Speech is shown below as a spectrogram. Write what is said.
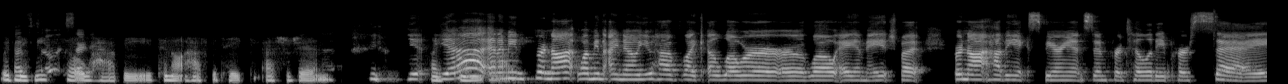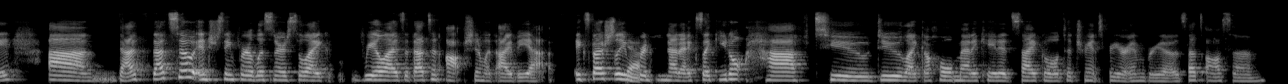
would That's make me so so happy to not have to take estrogen. yeah, Like, yeah. And I mean, for not, well, I mean, I know you have like a lower or low AMH, but for not having experienced infertility per se, um, that that's so interesting for listeners to like realize that that's an option with IVF, especially Yeah. for genetics. Like you don't have to do like a whole medicated cycle to transfer your embryos. That's awesome.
